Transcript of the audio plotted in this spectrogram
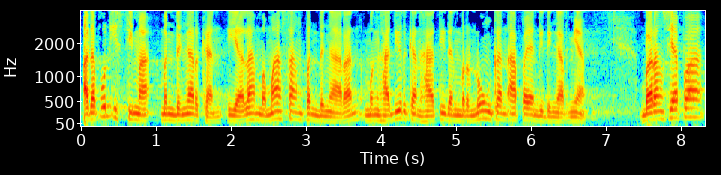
Adapun istima mendengarkan ialah memasang pendengaran, menghadirkan hati dan merenungkan apa yang didengarnya. Barang siapa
